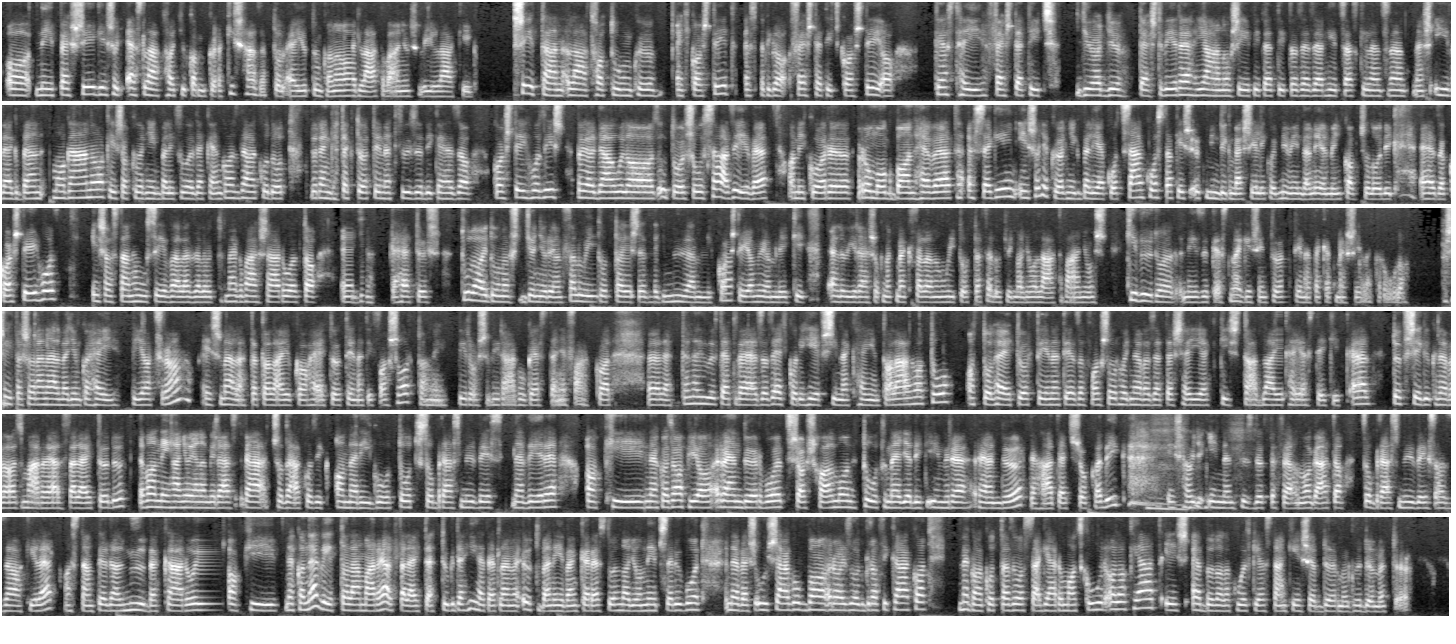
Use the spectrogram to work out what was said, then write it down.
a népesség, és hogy ezt láthatjuk, amikor a kisházaktól eljutunk a nagy látványos villákig. Sétán láthatunk egy kastélyt, ez pedig a Festetics kastély, a Keszthelyi Festetics György testvére, János épített itt az 1790-es években magának, és a környékbeli földeken gazdálkodott. Rengeteg történet fűződik ehhez a kastélyhoz is. Például az utolsó száz éve, amikor romokban hevelt szegény, és hogy a környékbeliek ott szánkoztak, és ők mindig mesélik, hogy mi minden élmény kapcsolódik ehhez a kastélyhoz és aztán 20 évvel ezelőtt megvásárolta egy tehetős tulajdonos, gyönyörűen felújította, és ez egy műemlék kastély, a műemléki előírásoknak megfelelően újította fel, úgyhogy nagyon látványos. Kívülről nézzük ezt meg, és én történeteket mesélek róla. A séta során elmegyünk a helyi piacra, és mellette találjuk a helytörténeti fasort, ami piros virágú gesztenyefákkal lett teleültetve. Ez az egykori hévsinek helyén található. Attól helytörténeti ez a fasor, hogy nevezetes helyiek kis tábláit helyezték itt el, többségük neve az már elfelejtődött, de van néhány olyan, ami rá, rá csodálkozik Amerigo Tóth szobrászművész nevére, akinek az apja rendőr volt Sashalmon, Tóth negyedik Imre rendőr, tehát egy sokadik, hmm. és hogy innen küzdötte fel magát a szobrászművész azzá, aki lett. Aztán például Mülbe Károly, akinek a nevét talán már elfelejtettük, de hihetetlen 50 éven keresztül nagyon népszerű volt, neves újságokban rajzolt grafikákat, megalkotta az országjáró Mackó úr alakját, és ebből alakult ki aztán később Dörmögő Dömötör.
